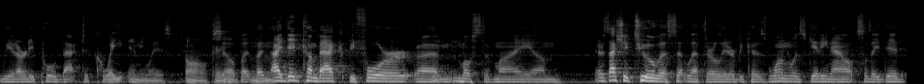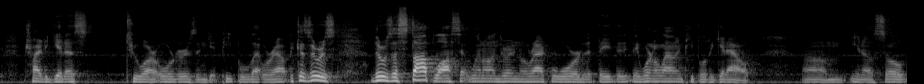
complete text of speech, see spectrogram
we had already pulled back to Kuwait, anyways. Oh, okay. So, but but I did come back before um, most of my. Um, there's actually two of us that left earlier because one was getting out, so they did try to get us to our orders and get people that were out because there was there was a stop loss that went on during the Iraq War that they they, they weren't allowing people to get out. Um, you know, so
